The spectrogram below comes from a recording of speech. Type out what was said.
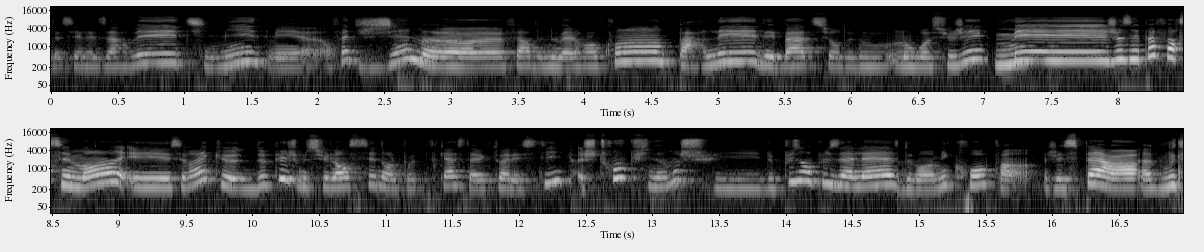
d'assez réservé, timide, mais euh, en fait j'aime euh, faire de nouvelles rencontres, parler, débattre sur de nombreux sujets, mais je sais pas forcément et c'est vrai que depuis que je me suis lancée dans le podcast avec toi Leslie, je trouve que finalement je suis de plus en plus à l'aise devant un micro. Enfin, j'espère, hein, à vous de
